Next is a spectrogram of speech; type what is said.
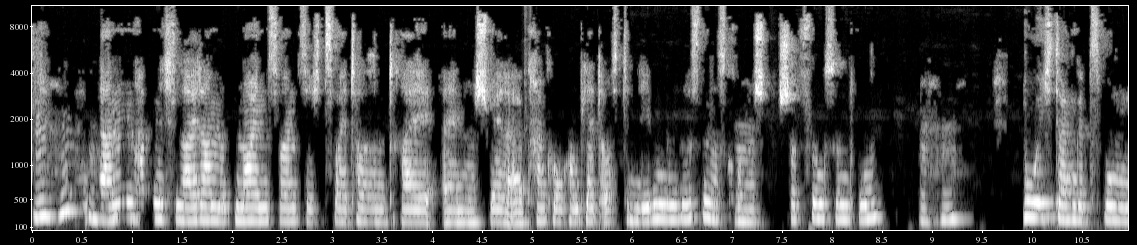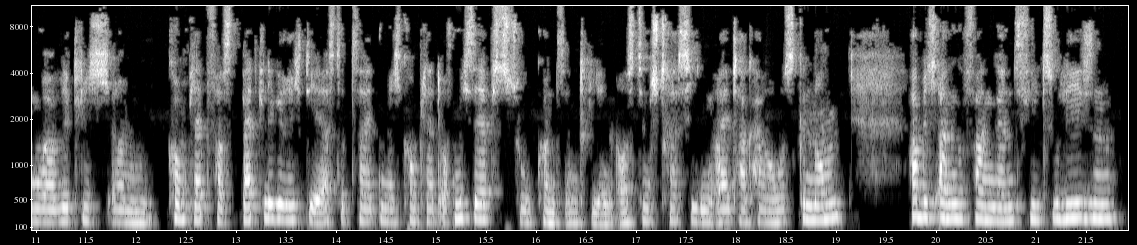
Mhm. Und dann hat mich leider mit 29 2003 eine schwere Erkrankung komplett aus dem Leben gerissen, das chronische Schöpfungssyndrom. Mhm wo ich dann gezwungen war, wirklich ähm, komplett fast bettlägerig die erste Zeit, mich komplett auf mich selbst zu konzentrieren, aus dem stressigen Alltag herausgenommen, habe ich angefangen, ganz viel zu lesen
